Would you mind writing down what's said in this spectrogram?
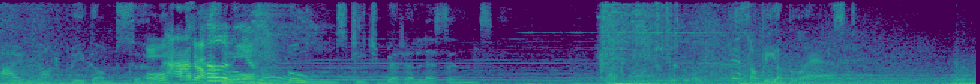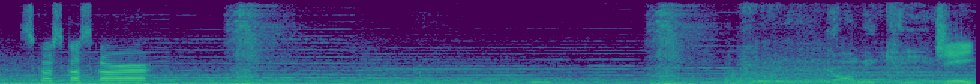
I'm not big on service. 哦，卡吓死我特连！Bones teach better lessons. This'll be a blast. score score score！me king. Gene，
